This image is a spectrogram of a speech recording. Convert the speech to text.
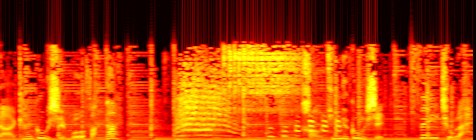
打开故事魔法袋，好听的故事飞出来。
